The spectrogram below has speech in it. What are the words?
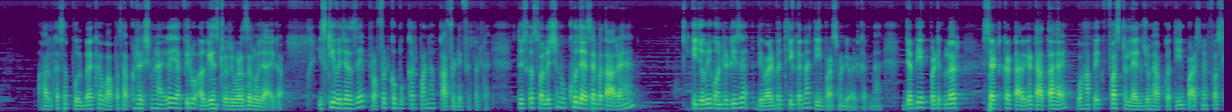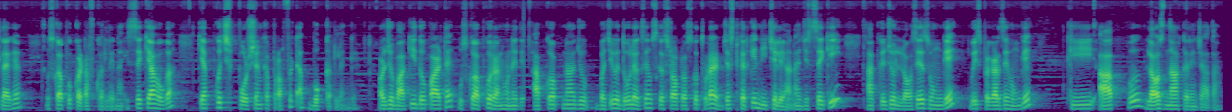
हल्का सा पुल बैक है, वापस आपके डायरेक्शन में आएगा, या फिर वो अगेंस्ट रिवर्सल हो जाएगा। इसकी वजह से प्रॉफिट को बुक कर पाना काफ़ी डिफ़िकल्ट है। तो इसका सॉल्यूशन वो खुद ऐसे बता रहे हैं कि जो भी क्वांटिटीज़ है डिवाइड बाई थ्री करना है, तीन पार्ट्स में डिवाइड करना है। जब भी एक पर्टिकुलर सेट का टारगेट आता है, वहाँ पे एक फ़र्स्ट लेग जो है आपका, तीन पार्ट्स में फ़र्स्ट लेग है, उसको आपको कट ऑफ़ कर लेना है। इससे क्या होगा कि आप कुछ पोर्शन का प्रॉफिट आप बुक कर लेंगे और जो बाकी दो पार्ट है, उसको आपको रन होने दे। आपको अपना जो बचे हुए दो लेग्स हैं, उसके स्टॉप लॉस को थोड़ा एडजस्ट करके नीचे ले आना है, जिससे कि आपके जो लॉसेज होंगे, वो इस प्रकार से होंगे कि आप लॉस ना करें ज़्यादा।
